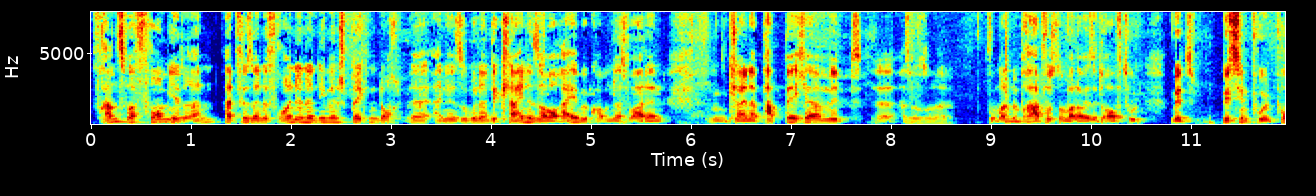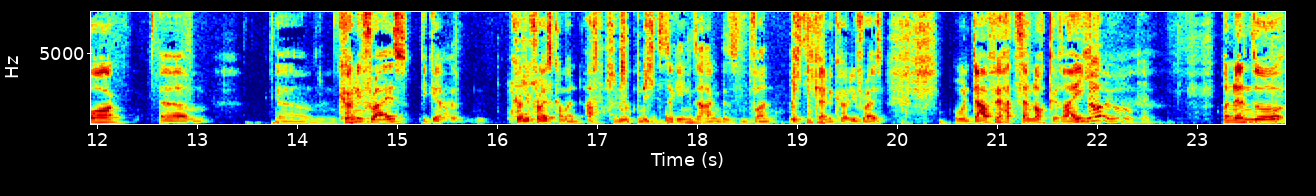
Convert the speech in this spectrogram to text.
Franz war vor mir dran, hat für seine Freundin dann dementsprechend noch äh, eine sogenannte kleine Sauerei bekommen. Das war dann ein kleiner Pappbecher mit, äh, also so eine, wo man eine Bratwurst normalerweise drauf tut, mit bisschen Pulled Pork, ähm, ähm, Curly Fries. Die Curly Fries kann man absolut nichts dagegen sagen. Das waren richtig geile Curly Fries. Und dafür hat's dann noch gereicht. Ja, ja, okay. Und dann so,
